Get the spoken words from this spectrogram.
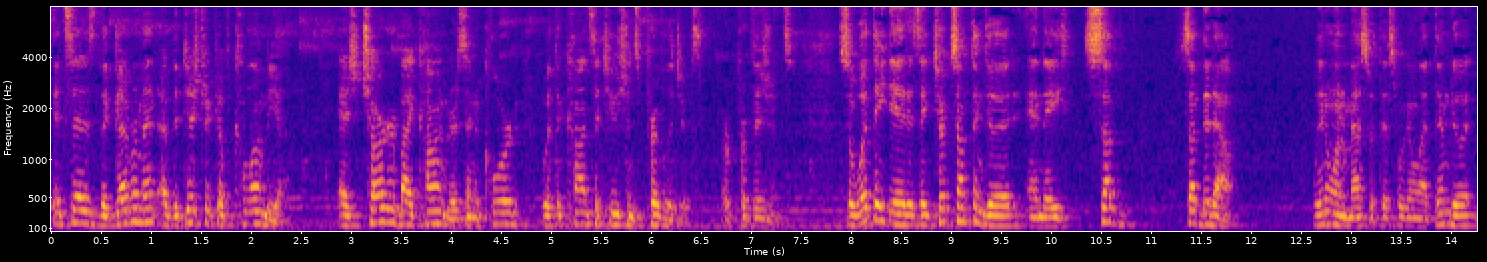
It says the government of the District of Columbia as chartered by Congress in accord with the Constitution's privileges or provisions. So what they did is they took something good and they sub subbed it out. We don't want to mess with this. We're going to let them do it.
